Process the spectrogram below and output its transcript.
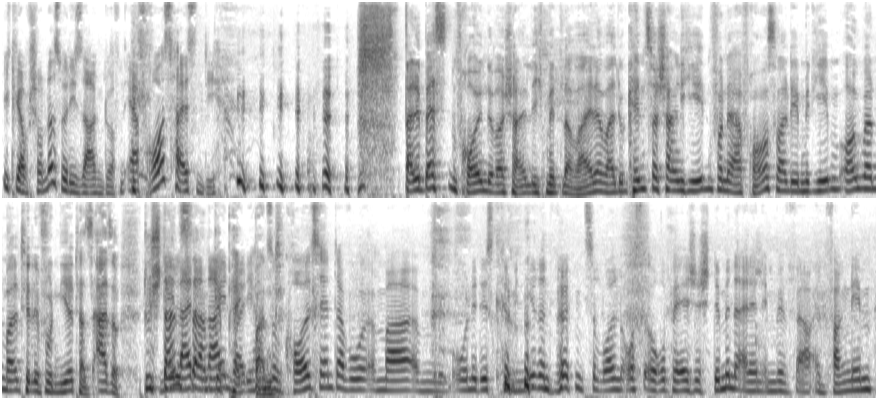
Ich glaube schon, dass wir die sagen dürfen. Air France heißen die. Deine besten Freunde wahrscheinlich mittlerweile, weil du kennst wahrscheinlich jeden von der Air France, weil du mit jedem irgendwann mal telefoniert hast. Also, du Nee, standst leider da am nein, weil die haben Gepäckband. so ein Callcenter, wo immer, ähm, ohne diskriminierend wirken zu wollen, osteuropäische Stimmen einen im Empfang nehmen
